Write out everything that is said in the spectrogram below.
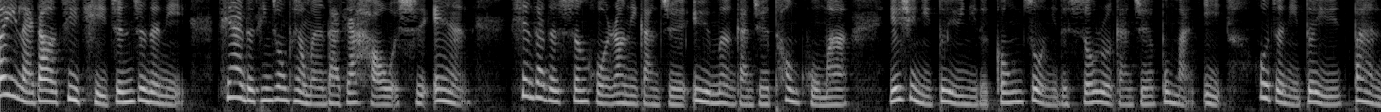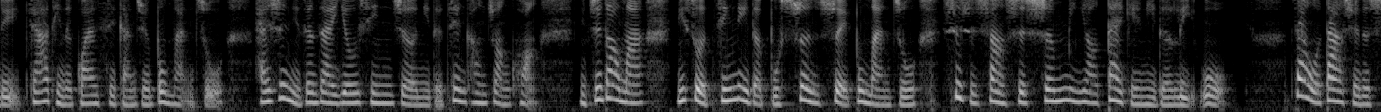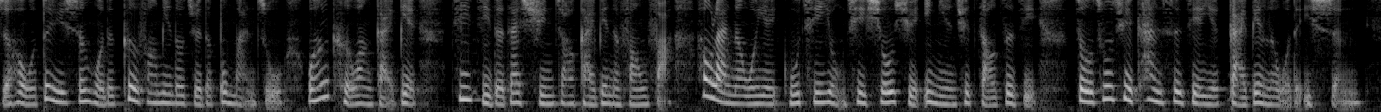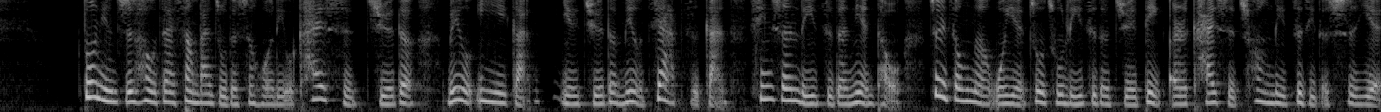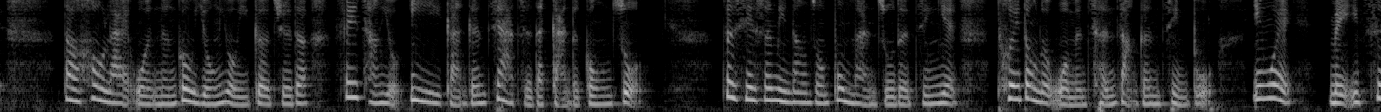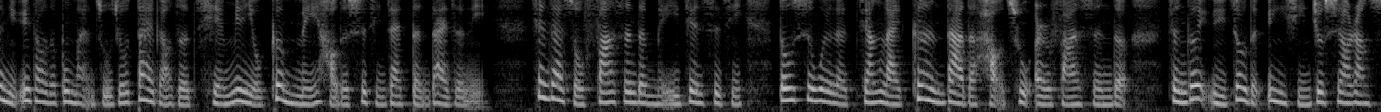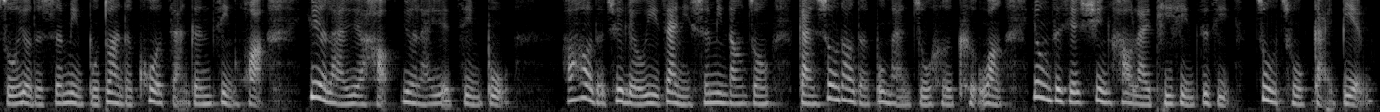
欢迎来到记起真正的你，亲爱的听众朋友们，大家好，我是 Ann。现在的生活让你感觉郁闷、感觉痛苦吗？也许你对于你的工作、你的收入感觉不满意，或者你对于伴侣、家庭的关系感觉不满足，还是你正在忧心着你的健康状况？你知道吗？你所经历的不顺遂、不满足，事实上是生命要带给你的礼物。在我大学的时候，我对于生活的各方面都觉得不满足，我很渴望改变，积极的在寻找改变的方法。后来呢，我也鼓起勇气休学一年去找自己，走出去看世界，也改变了我的一生。多年之后，在上班族的生活里，我开始觉得没有意义感，也觉得没有价值感，心生离职的念头。最终呢，我也做出离职的决定，而开始创立自己的事业。到后来，我能够拥有一个觉得非常有意义感跟价值的感的工作，这些生命当中不满足的经验，推动了我们成长跟进步。因为每一次你遇到的不满足，就代表着前面有更美好的事情在等待着你。现在所发生的每一件事情，都是为了将来更大的好处而发生的。整个宇宙的运行，就是要让所有的生命不断的扩展跟进化。越来越好，越来越进步。好好的去留意，在你生命当中感受到的不满足和渴望，用这些讯号来提醒自己做出改变。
